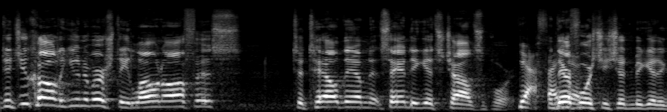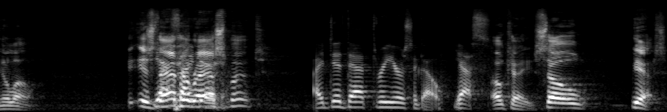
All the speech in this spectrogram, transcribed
Did you call the university loan office to tell them that Sandy gets child support? Yes, I and did. Therefore, she shouldn't be getting a loan. Is Yes, that I did. harassment? I did that three years ago. Yes. Okay, so yes.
